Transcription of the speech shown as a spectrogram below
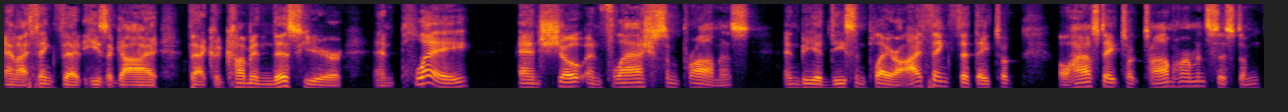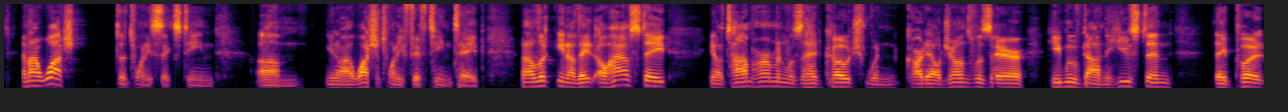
and I think that he's a guy that could come in this year and play and show and flash some promise and be a decent player. I think that they took Ohio State took Tom Herman's system, and I watched the 2016. Um, you know, I watched the 2015 tape, and I look. You know, they Ohio State. You know, Tom Herman was the head coach when Cardale Jones was there. He moved on to Houston. They put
